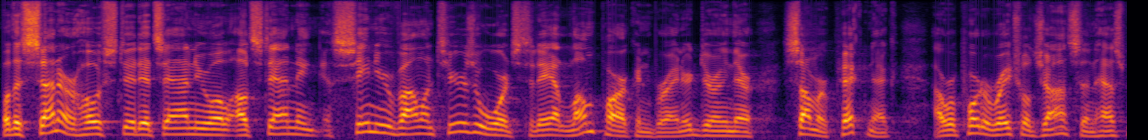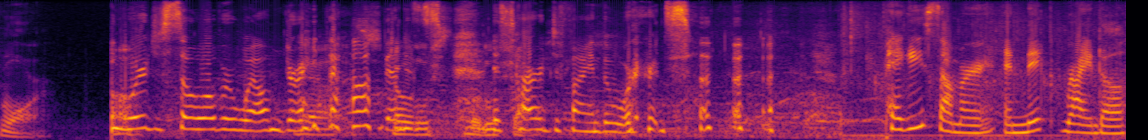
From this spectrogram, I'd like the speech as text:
Well, the center hosted its annual Outstanding Senior Volunteers Awards today at Lum Park in Brainerd during their summer picnic. Our reporter Rachel Johnson has more. We're just so overwhelmed right Yeah, now it's that total- it's, total it's hard to find the words. Peggy Summer and Nick Reindl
